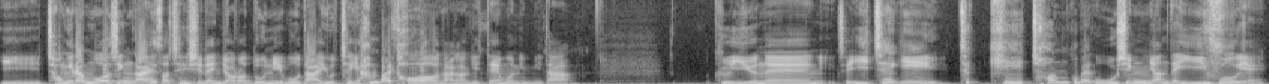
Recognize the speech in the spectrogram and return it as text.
이 정의란 무엇인가에서 제시된 여러 논의보다 이 책이 한 발 더 나가기 때문입니다. 그 이유는 이제 이 책이 특히 1950년대 이후에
